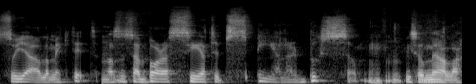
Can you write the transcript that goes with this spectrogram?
så jävla mäktigt. Alltså så här, bara se typ spelarbussen. Liksom med alla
